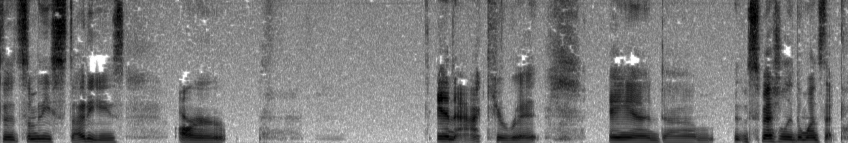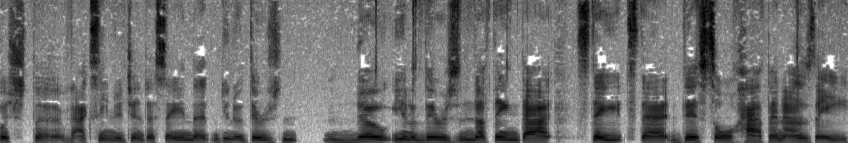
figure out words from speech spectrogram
the, some of these studies are inaccurate and um, especially the ones that push the vaccine agenda saying that you know there's no, you know, there's nothing that states that this will happen as a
